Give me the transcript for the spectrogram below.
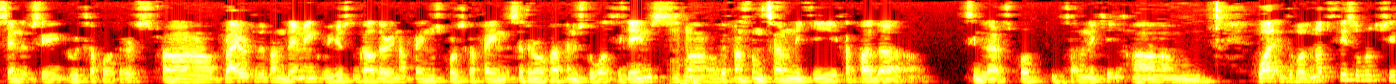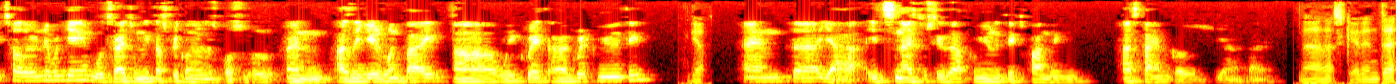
SNFC Group Supporters. Uh, prior to the pandemic, we used to gather in a famous sports cafe in the center of Athens to watch the games. Uh, the fans from Thessaloniki had had a similar spot in Thessaloniki. Um, while it was not feasible to see each other in every game, we tried to meet as frequently as possible. And as the years went by, uh, we create a great community. Yep. And uh, yeah, it's nice to see that community expanding as time goes. Yeah. By. No, that's good. And uh,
